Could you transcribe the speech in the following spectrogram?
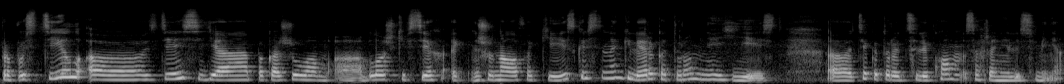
пропустил, э, здесь я покажу вам обложки всех журналов «Окей» с Кристиной Агилера, которые у меня есть. Э, те, которые целиком сохранились у меня.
